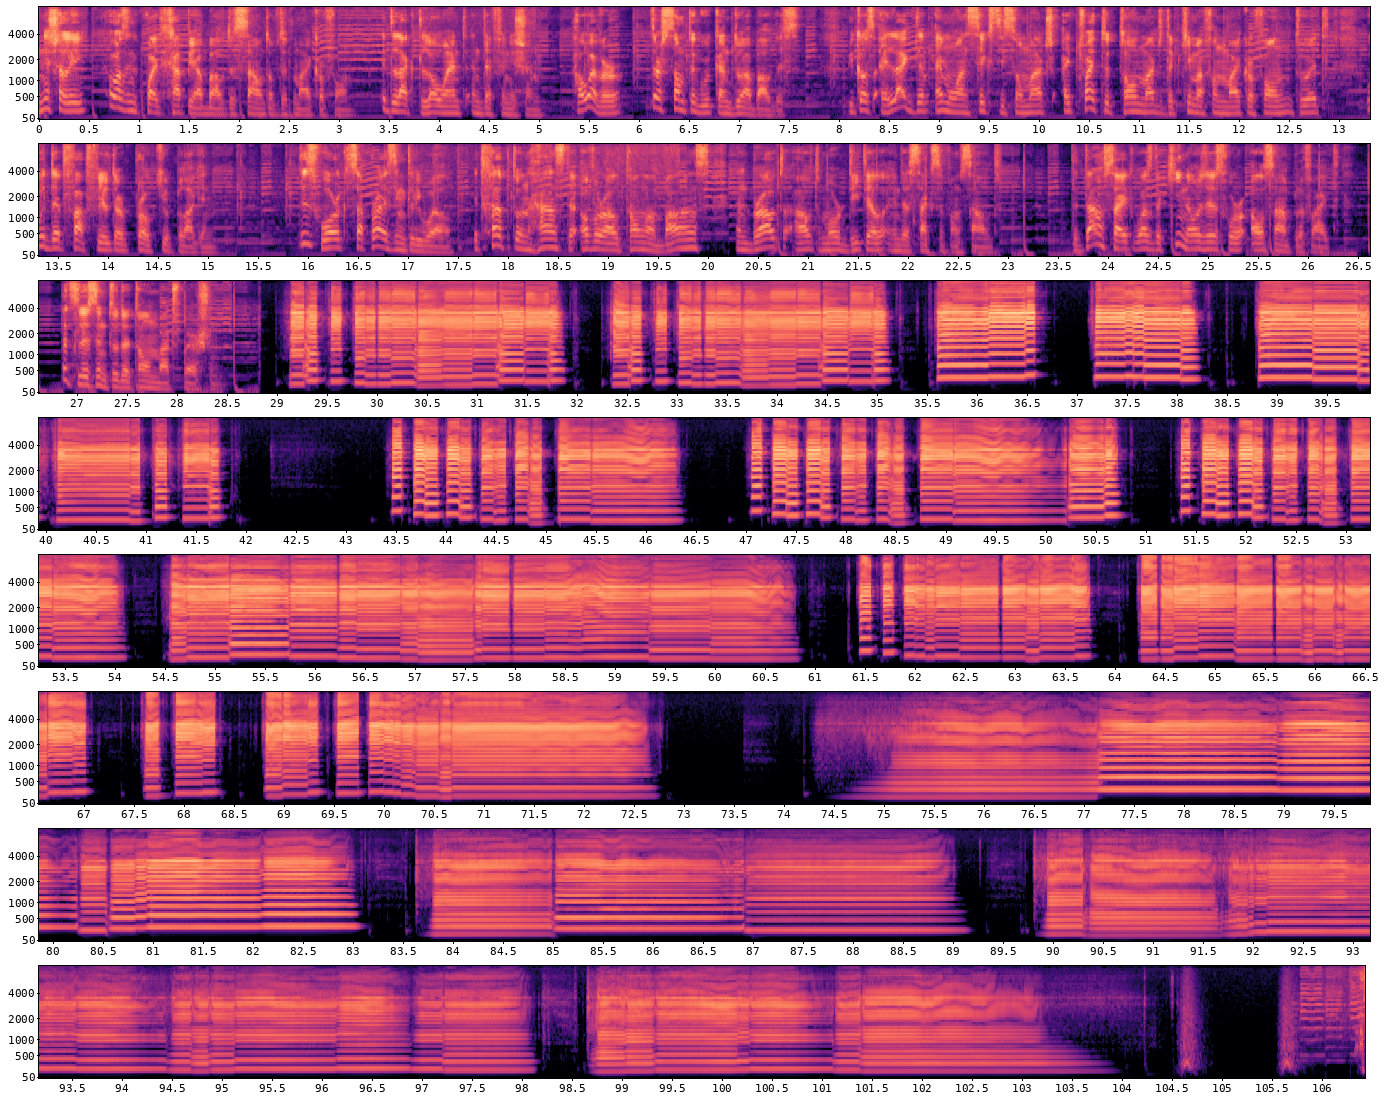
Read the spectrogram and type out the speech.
Initially, I wasn't quite happy about the sound of that microphone. It lacked low end and definition. However, there's something we can do about this. Because I like the M160 so much, I tried to tone match the Kimafun microphone to it with the FabFilter Pro Q plugin. This worked surprisingly well. It helped to enhance the overall tonal balance and brought out more detail in the saxophone sound. The downside was the key noises were also amplified. Let's listen to the tone match version. Thank you.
